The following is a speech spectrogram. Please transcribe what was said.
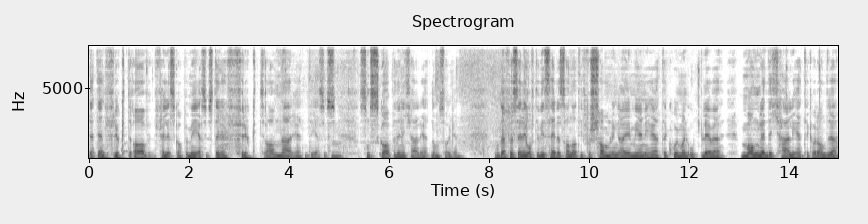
Dette er en frukt av fellesskapet med Jesus. Det er en frukt av nærheten til Jesus som skaper denne kjærligheten og omsorgen. Og Derfor er det jo ofte vi ser det sånn at i forsamlinger i menigheter hvor man opplever manglende kjærlighet til hverandre,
